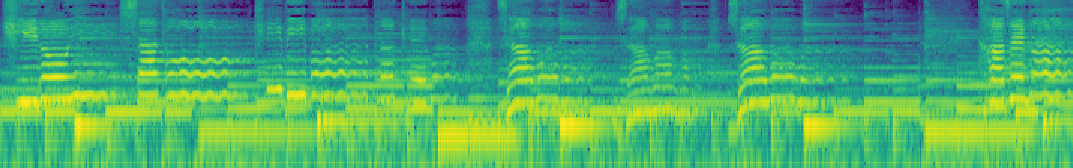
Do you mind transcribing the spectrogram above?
広い里きび畑はざわわざわわざわわ風が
